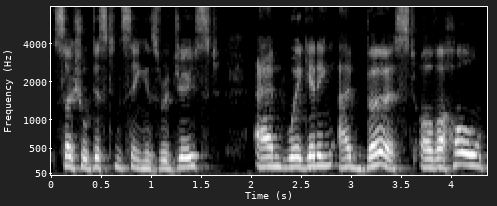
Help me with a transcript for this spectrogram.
social distancing is reduced, and we're getting a burst of a whole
